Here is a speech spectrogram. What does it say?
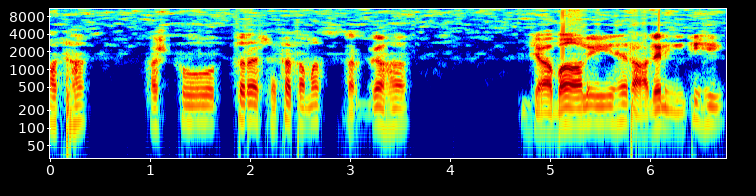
अथ अष्टोत्तरशततमः सर्गः। जाबालेः राजनीतिः।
